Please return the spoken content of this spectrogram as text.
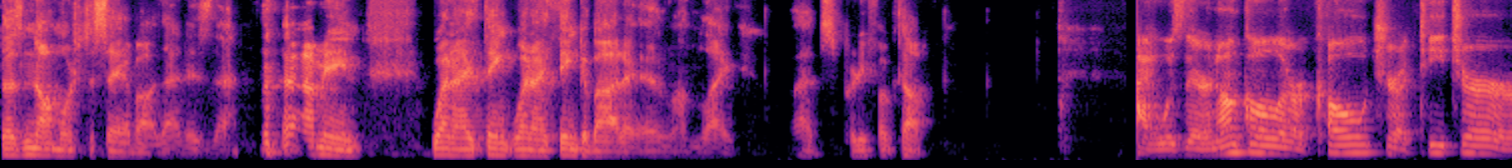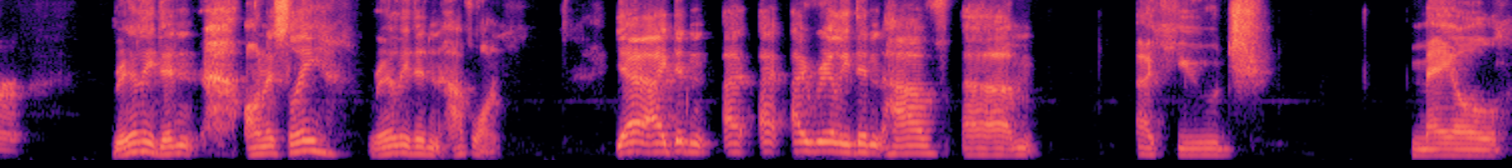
there's not much to say about that, is there? I mean, when I think when I think about it, I'm like, that's pretty fucked up. Was there an uncle or a coach or a teacher or Really didn't honestly, really didn't have one. Yeah, I didn't I I, I really didn't have um a huge male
